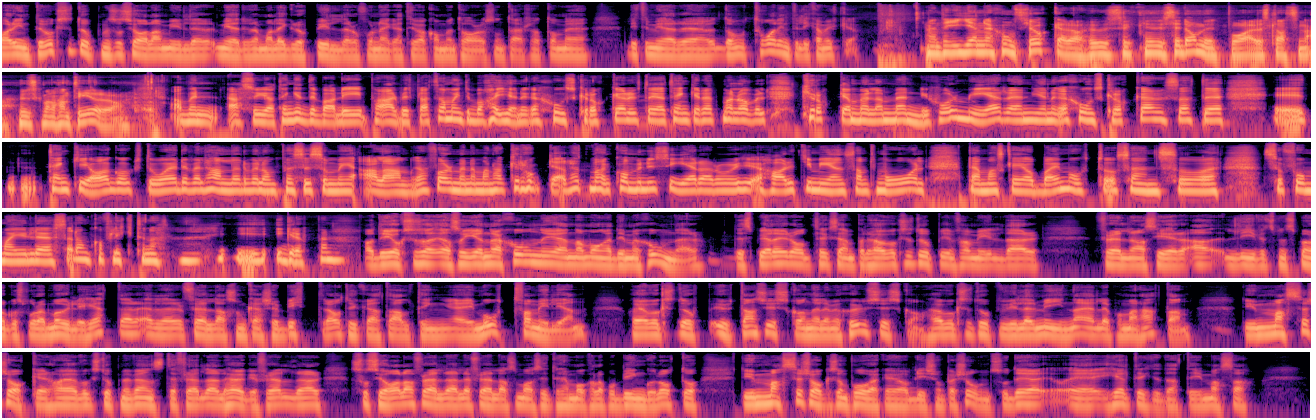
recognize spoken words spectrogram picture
har inte vuxit upp med sociala medier där man lägger upp bilder och får negativa kommentarer och sånt där. Så att de är lite mer, eh, de tål inte lika mycket. Men generationskrockar då, hur ser, hur ser de ut på arbetsplatserna? Hur ska man hantera dem? Ja, men, alltså, jag tänker inte bara det, på arbetsplatser har man inte bara generationskrockar utan jag tänker att man har väl krockar mellan människor mer än generationskrockar. Så att, eh, eh, tänker jag och då är det väl, handlar det väl om precis som i alla andra former när man har krockar, att man kommunicerar och har ett gemensamt mål där man ska jobba emot och sen så, så får man ju lösa lösa de konflikterna i, i gruppen. Ja, det är också så, alltså generation är ju en av många dimensioner. Det spelar ju roll till exempel, jag har vuxit upp i en familj där föräldrarna ser ah, livet som ett smörgåsbord av möjligheter eller föräldrar som kanske är bittra och tycker att allting är emot familjen. Har jag vuxit upp utan syskon eller med sju syskon? Har jag vuxit upp i Vilhelmina eller på Manhattan? Det är ju massor saker. Har jag vuxit upp med vänsterföräldrar eller högerföräldrar, sociala föräldrar eller föräldrar som bara sitter hemma och kollar på Bingolotto? Det är ju massor saker som påverkar hur jag blir som person. Så det är helt riktigt att det är massa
